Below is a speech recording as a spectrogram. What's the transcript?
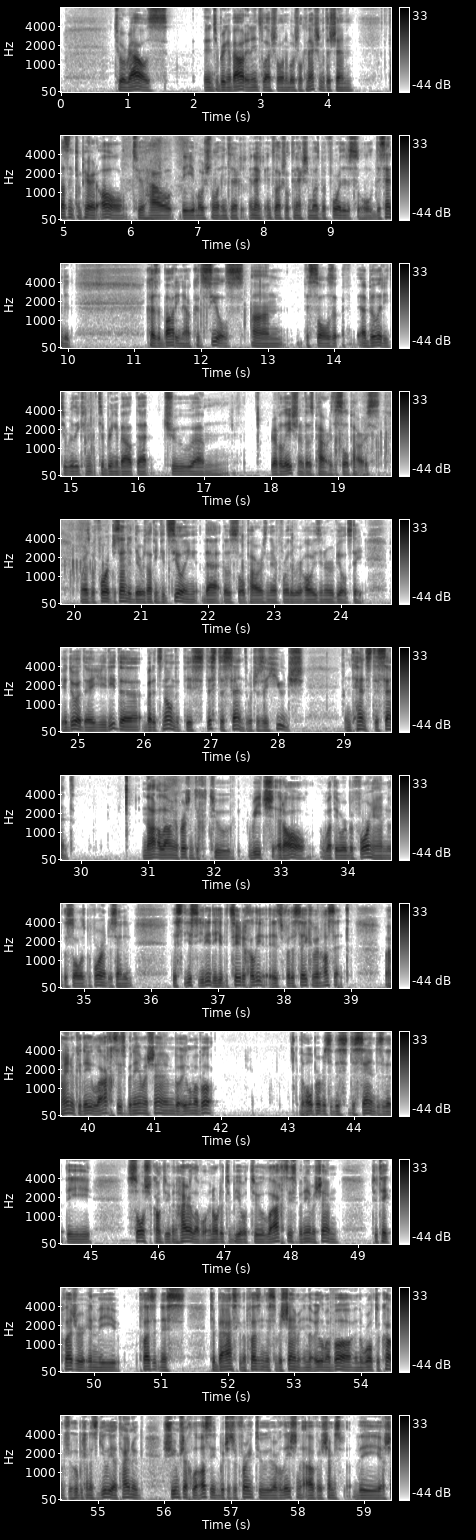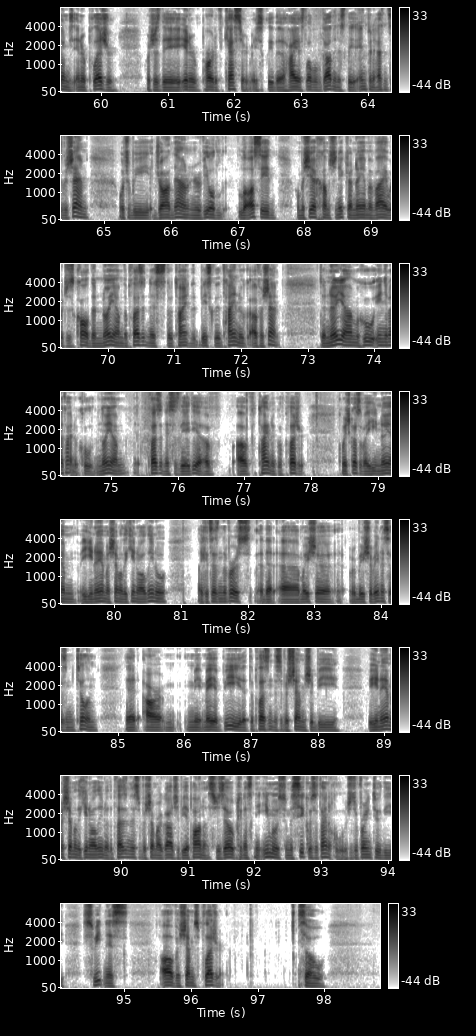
to arouse and to bring about an intellectual and emotional connection with Hashem doesn't compare at all to how the emotional intellectual connection was before the soul descended. Because the body now conceals on the soul's ability to really con- to bring about that true um, revelation of those powers, the soul powers. Whereas before it descended, there was nothing concealing that those soul powers, and therefore they were always in a revealed state. Eh, but it's known that this this descent, which is a huge, intense descent, not allowing a person to, to reach at all what they were beforehand, what the soul was beforehand descended, this is for the sake of an ascent. The whole purpose of this descent is that the soul should come to even higher level in order to be able to lachzis b'nei Hashem to take pleasure in the pleasantness to bask in the pleasantness of Hashem in the Olam Haba, in the world to come. Shehu b'chinas gilia tainug shum shech la'asid, which is referring to the revelation of Hashem's, the Hashem's inner pleasure, which is the inner part of Keser, basically the highest level of godliness, the infinite essence of Hashem, which will be drawn down and revealed la'asid, or Mashiach cham shenikra noyam which is called the noyam, the pleasantness, the basically the tainug of Hashem. The noyam hu inyan tainug. Noyam, pleasantness is the idea of, of tainug, of pleasure. Like it says in the verse that uh, Moshe Rabbi Shabbat says in Tillim that our may, may, it be that the pleasantness of Hashem should be the pleasantness of Hashem our God should be upon us, which is referring to the sweetness of Hashem's pleasure. So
